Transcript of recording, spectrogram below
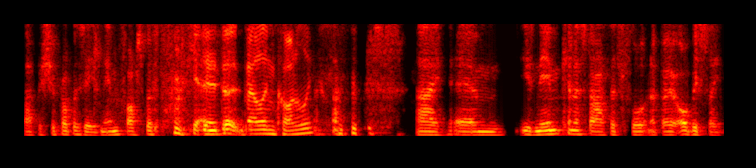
I should probably say his name first before we get yeah, into D- Dylan Connolly. Aye, um, his name kind of started floating about. Obviously,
